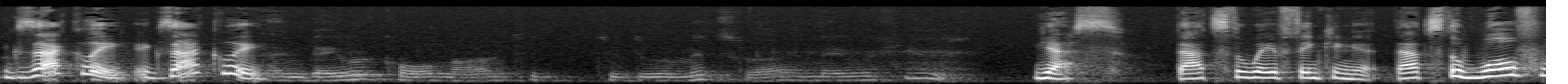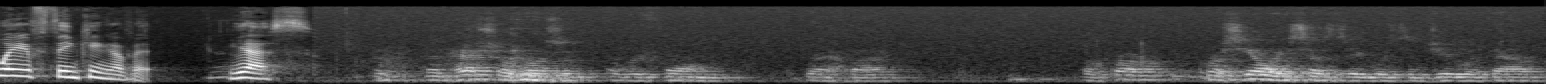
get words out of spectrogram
Exactly, exactly. And they were called on to, to do a mitzvah and they refused. Yes, that's the way of thinking it. That's the wolf way of thinking of it. Yes. But Heschel wasn't a Reformed rabbi. Of course, he always says he was a Jew without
